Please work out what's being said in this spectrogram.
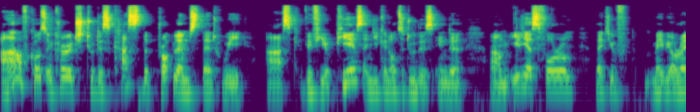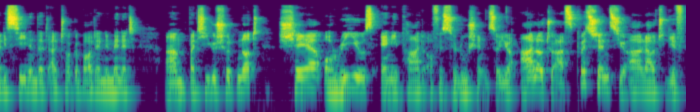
are, of course, encouraged to discuss the problems that we ask with your peers, and you can also do this in the um, Ilias forum that you've maybe already seen and that I'll talk about in a minute. Um, but you should not share or reuse any part of a solution. So you are allowed to ask questions, you are allowed to give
